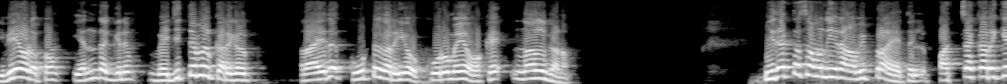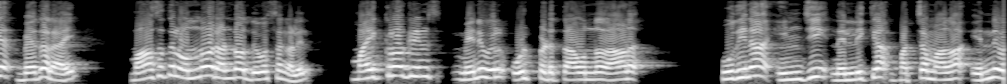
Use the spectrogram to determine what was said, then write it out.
ഇവയോടൊപ്പം എന്തെങ്കിലും വെജിറ്റബിൾ കറികൾ അതായത് കൂട്ടുകറിയോ കുറുമയോ ഒക്കെ നൽകണം. വിദഗ്ധ സമിതിയുടെ അഭിപ്രായത്തിൽ പച്ചക്കറിക്ക് ബദലായി മാസത്തിൽ ഒന്നോ രണ്ടോ ദിവസങ്ങളിൽ മൈക്രോഗ്രീൻസ് മെനുവിൽ ഉൾപ്പെടുത്താവുന്നതാണ്. പുതിന ഇഞ്ചി നെല്ലിക്ക പച്ചമാങ്ങ എന്നിവ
